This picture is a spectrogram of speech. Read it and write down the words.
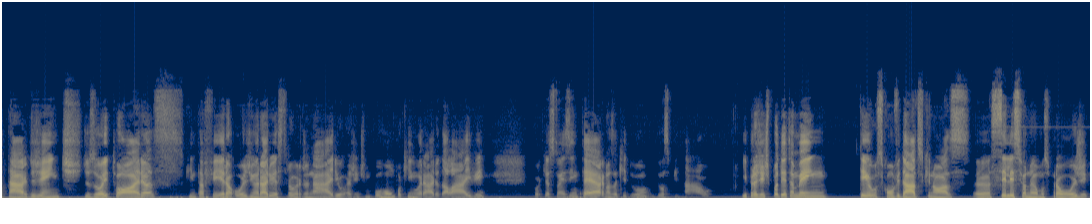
tarde, gente. 18 horas, quinta-feira, hoje em horário extraordinário. A gente empurrou um pouquinho o horário da live por questões internas aqui do, do hospital. E para a gente poder também ter os convidados que nós uh, selecionamos para hoje.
